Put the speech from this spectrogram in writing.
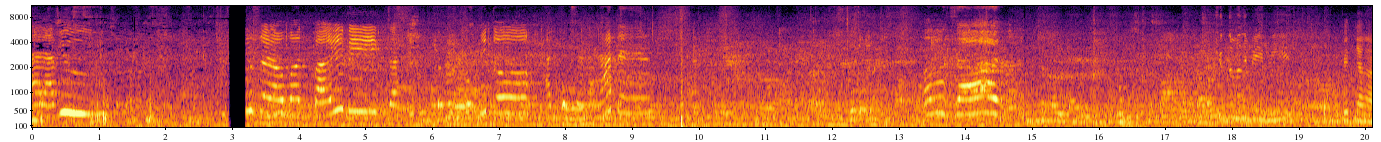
I love you. Salamat sa tabutong nito at buksan na Cute niya nga.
